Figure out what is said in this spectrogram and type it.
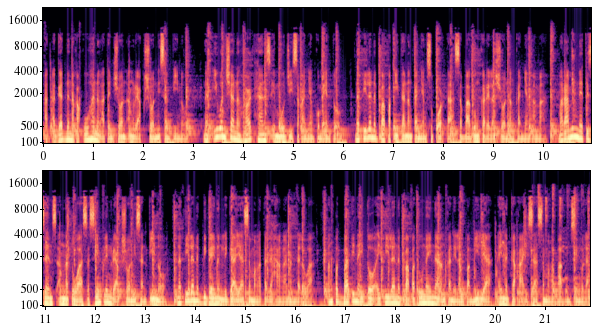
at agad na nakakuha ng atensyon ang reaksyon ni Santino. Nag-iwan siya ng heart hands emoji sa kanyang komento, na tila nagpapakita ng kanyang suporta sa bagong karelasyon ng kanyang ama. Maraming netizens ang natuwa sa simpleng reaksyon ni Santino, na tila nagbigay ng ligaya sa mga tagahanga ng dalawa. Ang pagbati na ito ay tila nagpapatunay na ang kanilang pamilya ay nagkakaisa sa mga bagong simula.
